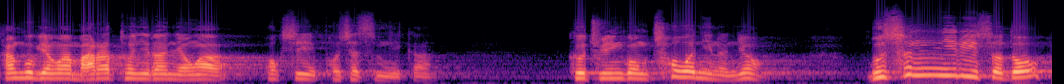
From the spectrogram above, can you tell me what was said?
한국 영화 마라톤이라는 영화 혹시 보셨습니까? 그 주인공 초원이는요, 무슨 일이 있어도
